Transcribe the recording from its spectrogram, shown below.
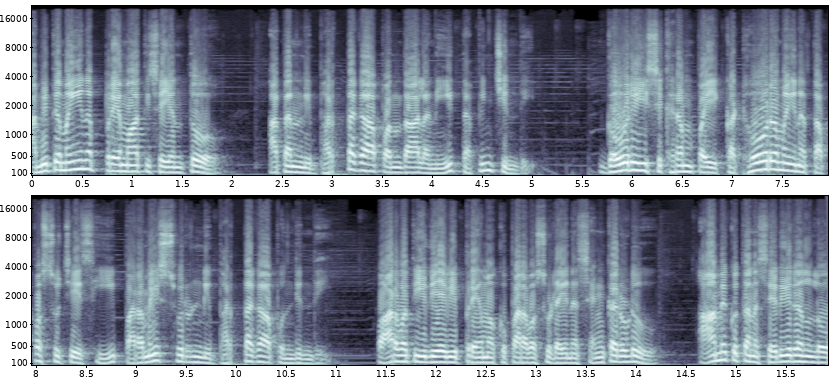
అమితమైన ప్రేమాతిశయంతో అతన్ని భర్తగా పొందాలని తపించింది. గౌరీ శిఖరంపై కఠోరమైన తపస్సు చేసి పరమేశ్వరుణ్ణి భర్తగా పొందింది. పార్వతీదేవి ప్రేమకు పరవశుడైన శంకరుడు ఆమెకు తన శరీరంలో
